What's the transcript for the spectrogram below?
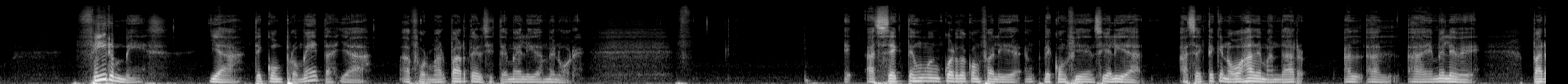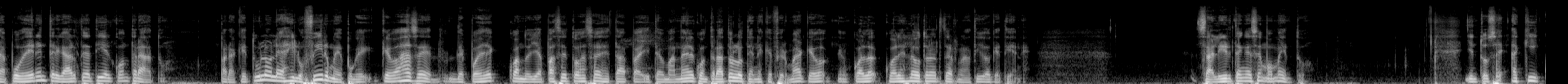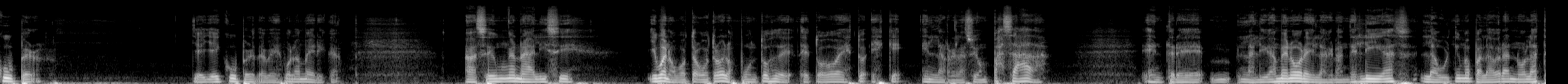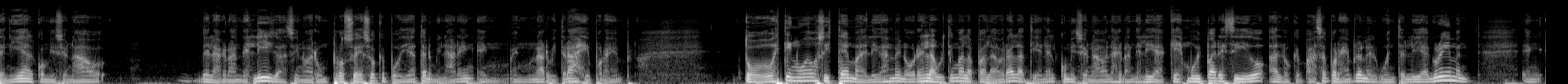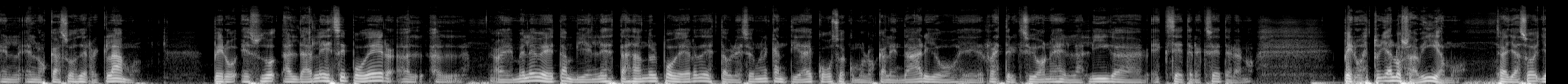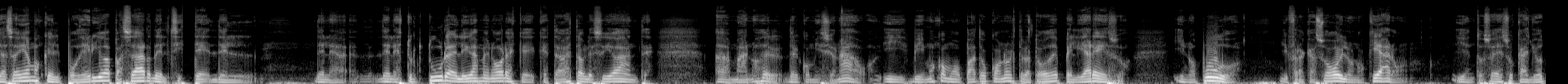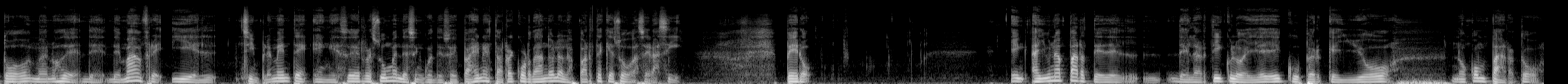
firmes ya, te comprometas ya a formar parte del sistema de ligas menores. Eh, aceptes un acuerdo de confidencialidad acepte que no vas a demandar al, a MLB para poder entregarte a ti el contrato, para que tú lo leas y lo firmes, porque ¿qué vas a hacer? Después de cuando ya pase todas esas etapas y te mandan el contrato, lo tienes que firmar. ¿Cuál, cuál es la otra alternativa que tienes? Salirte en ese momento. Y entonces aquí Cooper, JJ Cooper de Béisbol América, hace un análisis. Y bueno, otro, otro de los puntos de, de todo esto es que en la relación pasada entre mm, las ligas menores y las grandes ligas, la última palabra no la tenía el comisionado de las grandes ligas, sino era un proceso que podía terminar en, un arbitraje, por ejemplo. Todo este nuevo sistema de ligas menores, la última la palabra la tiene el comisionado de las grandes ligas, que es muy parecido a lo que pasa, por ejemplo, en el Winter League Agreement, en los casos de reclamo. Pero eso, al darle ese poder al, a MLB, también le estás dando el poder de establecer una cantidad de cosas como los calendarios, eh, restricciones en las ligas, etcétera, etcétera. ¿no? Pero esto ya lo sabíamos. O sea, ya, sabíamos que el poder iba a pasar del, del, de, la, estructura de ligas menores que, estaba establecida antes a manos del, del, comisionado. Y vimos como Pato Connor trató de pelear eso y no pudo. Y fracasó y lo noquearon. Y entonces eso cayó todo en manos de, Manfred. Y él simplemente en ese resumen de 56 páginas está recordándole a las partes que eso va a ser así. Pero hay una parte del, artículo de J.J. Cooper que yo no comparto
